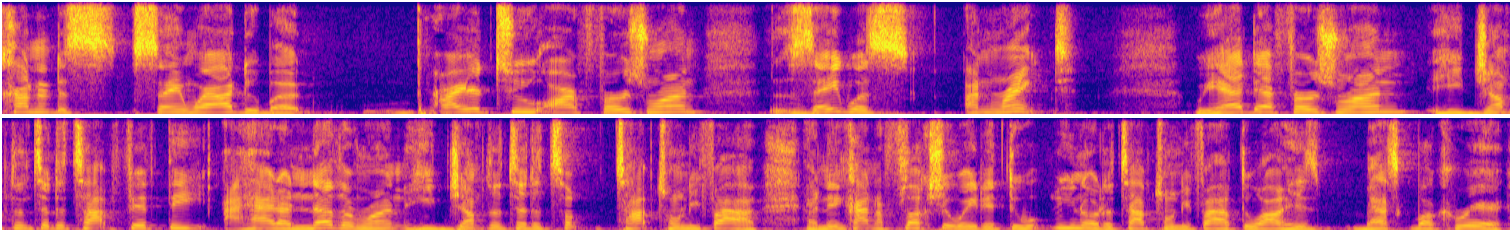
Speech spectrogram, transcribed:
kind of the same way I do. But prior to our first run, Zay was unranked. We had that first run. He jumped into the top 50. I had another run. He jumped into the to- top 25 and then kind of fluctuated through, you know, the top 25 throughout his basketball career.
